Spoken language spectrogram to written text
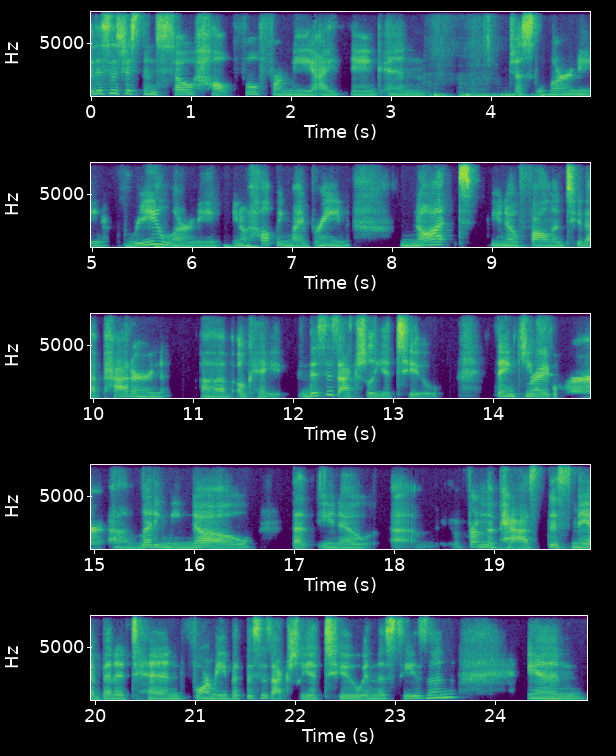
this has just been so helpful for me, I think, in just learning, relearning, you know, helping my brain not, you know, fall into that pattern of, okay, this is actually a two. Thank you right. For um, letting me know that, you know, um, from the past, this may have been a 10 for me, but this is actually a two in this season. And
